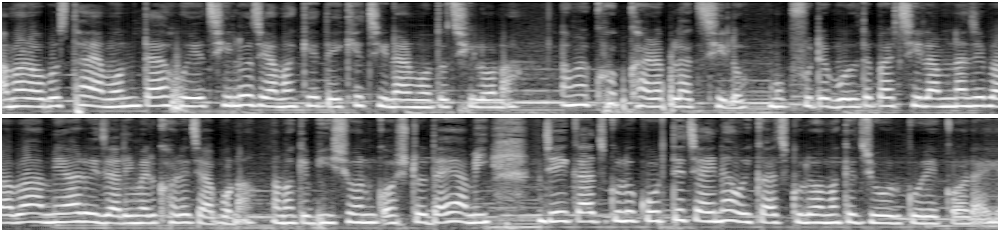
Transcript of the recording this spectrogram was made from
আমার অবস্থা এমনটা হয়েছিল যে আমাকে দেখে চিনার মতো ছিল না। আমার খুব খারাপ লাগছিল। মুখ ফুটে বলতে পারছিলাম না যে, বাবা, আমি আর ওই জালিমের ঘরে যাব না। আমাকে ভীষণ কষ্ট দেয়। আমি যেই কাজগুলো করতে চাই না, ওই কাজগুলো আমাকে জোর করে করায়।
